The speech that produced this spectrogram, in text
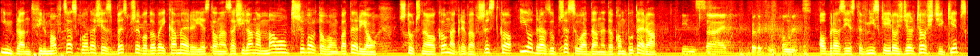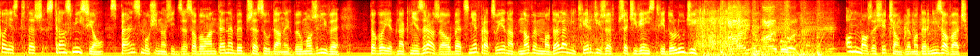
Implant filmowca składa się z bezprzewodowej kamery. Jest ona zasilana małą 3V baterią. Sztuczne oko nagrywa wszystko i od razu przesyła dane do komputera. Obraz jest w niskiej rozdzielczości. Kiepsko jest też z transmisją. Spence musi nosić ze sobą antenę, by przesył danych był możliwy. To go jednak nie zraża. Obecnie pracuje nad nowym modelem i twierdzi, że w przeciwieństwie do ludzi on może się ciągle modernizować.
